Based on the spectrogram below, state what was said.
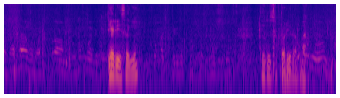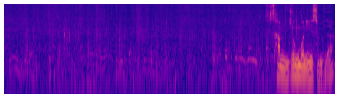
어떤 하얀 거죠. 소감하면 이거 성공하고 대리석이? 대리석 돌이라고 하- 삼중문이 있습니다.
